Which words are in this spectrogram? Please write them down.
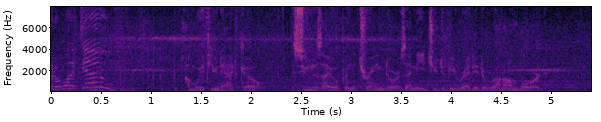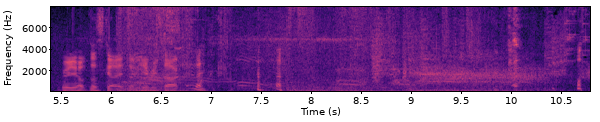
What do I do? I'm with UNATCO. As soon as I open the train doors, I need you to be ready to run on board. Really hope this guy doesn't hear me talk.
